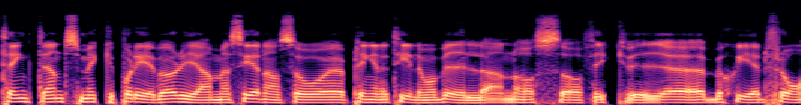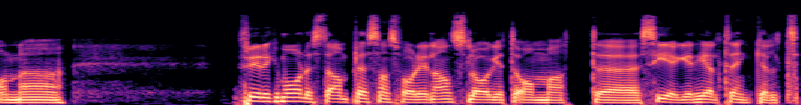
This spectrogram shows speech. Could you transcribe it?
Tänkte inte så mycket på det i början, men sedan så eh, plingade det till i mobilen och så fick vi besked från Fredrik Madestam, pressansvarig i landslaget, om att eh, Seger helt enkelt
